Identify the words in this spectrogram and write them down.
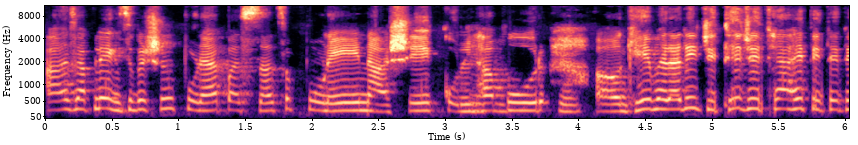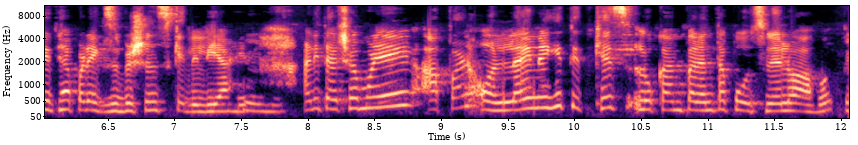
आज आपले एक्झिबिशन पुण्यापासूनच पुणे नाशिक कोल्हापूर घे भरारी जिथे जिथे आहे तिथे तिथे आपण एक्झिबिशन केलेली आहेत. आणि त्याच्यामुळे आपण ऑनलाईनही तितकेच लोकांपर्यंत पोहोचलेलो आहोत.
